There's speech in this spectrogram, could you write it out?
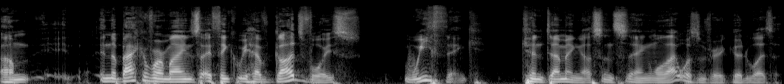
Um, in the back of our minds, I think we have God's voice, we think, condemning us and saying, Well, that wasn't very good, was it?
